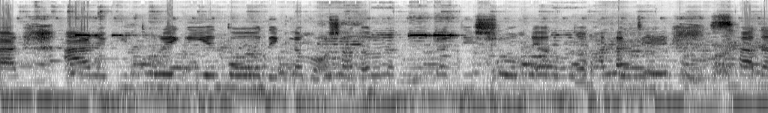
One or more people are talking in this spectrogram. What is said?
আর আর ভিতরে গিয়ে তো দেখলাম অসাধারণ একটা দৃশ্য মানে এত ভালো লাগছে। সাদা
